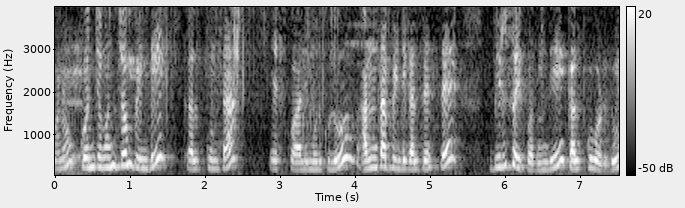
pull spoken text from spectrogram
మనం కొంచెం కొంచెం పిండి కలుపుకుంటా వేసుకోవాలి మురుకులు. అంతా పిండి కలిపేస్తే బిరుసు అయిపోతుంది కలుపుకోకూడదు.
